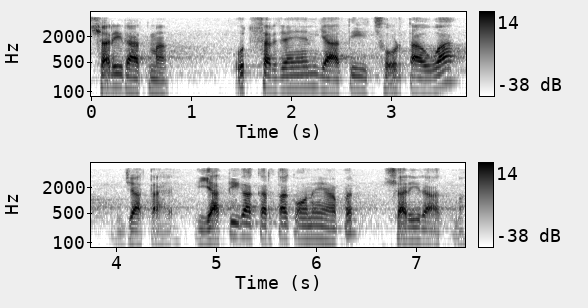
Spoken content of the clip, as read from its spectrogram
शरीर आत्मा। उत्सर्जयन याति छोड़ता हुआ जाता है। याति का कर्ता कौन है यहाँ पर? शरीर आत्मा।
